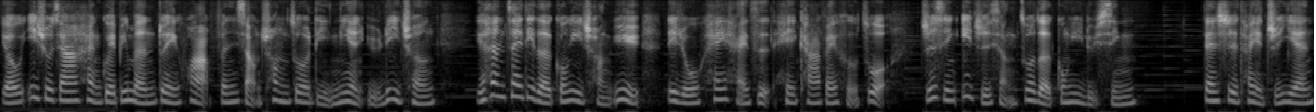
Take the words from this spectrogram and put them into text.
由艺术家和贵宾们对话，分享创作理念与历程，也和在地的公益场域，例如黑孩子黑咖啡合作，执行一直想做的公益旅行。但是，他也直言，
